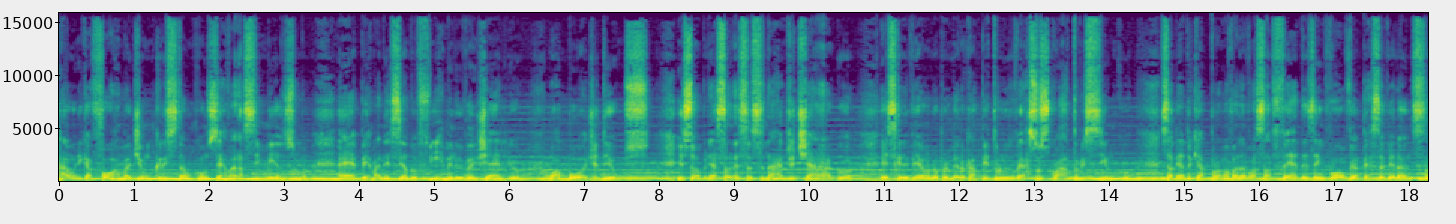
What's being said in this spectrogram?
A única forma de um cristão conservar a si mesmo é permanecendo firme no Evangelho, o amor de Deus e sobre essa necessidade, Tiago escreveu no primeiro capítulo, versos 4 e 5, sabendo que a prova da vossa fé desenvolve a perseverança.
